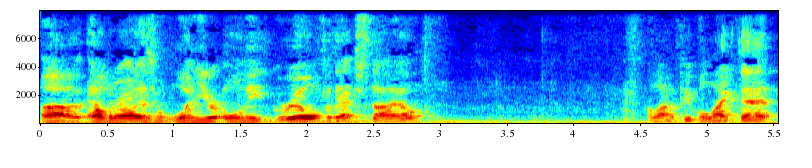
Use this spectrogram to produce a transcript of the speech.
uh, Eldorado is a one year only grill for that style. A lot of people like that.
